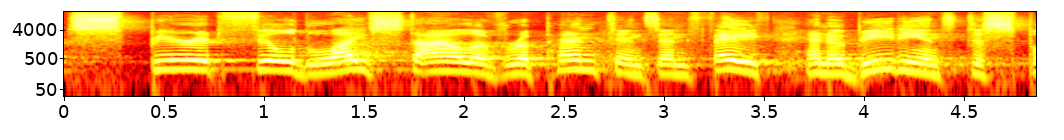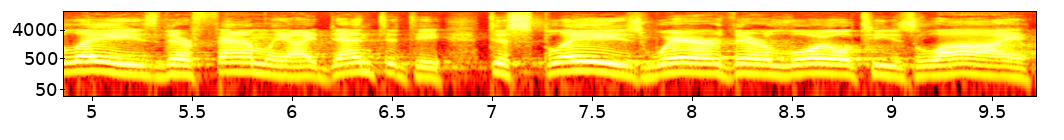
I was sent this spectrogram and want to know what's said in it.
spirit filled lifestyle of repentance and faith and obedience displays their family identity, displays where their loyalties lie,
